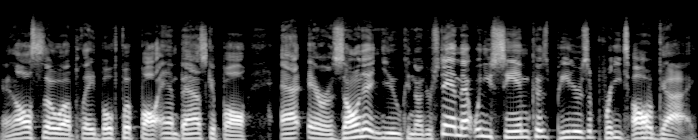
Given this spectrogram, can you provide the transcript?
and also uh, played both football and basketball at Arizona. And you can understand that when you see him because Peter's a pretty tall guy.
